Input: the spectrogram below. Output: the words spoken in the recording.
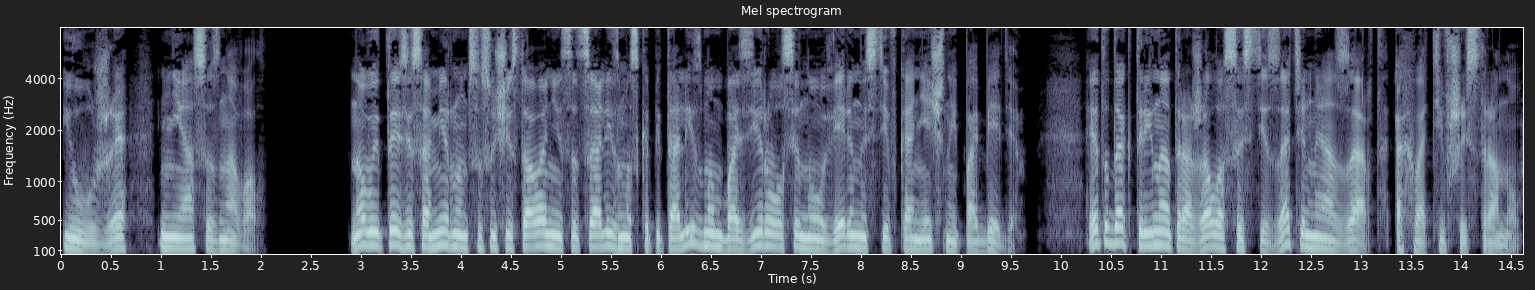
и уже не осознавал. Новый тезис о мирном сосуществовании социализма с капитализмом базировался на уверенности в конечной победе. Эта доктрина отражала состязательный азарт, охвативший страну.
